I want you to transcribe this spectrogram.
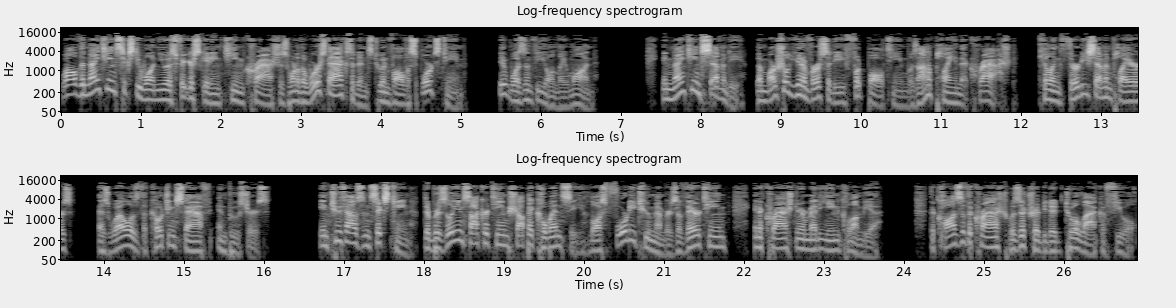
While the 1961 U.S. figure skating team crash is one of the worst accidents to involve a sports team, it wasn't the only one. In 1970, the Marshall University football team was on a plane that crashed, killing 37 players as well as the coaching staff and boosters. In 2016, the Brazilian soccer team Chapecoense lost 42 members of their team in a crash near Medellin, Colombia. The cause of the crash was attributed to a lack of fuel.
